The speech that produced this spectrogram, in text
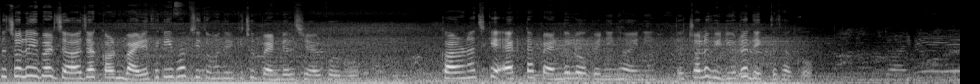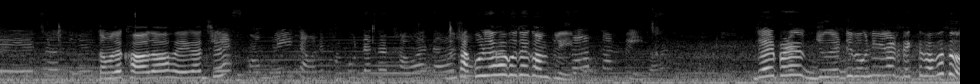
তো চলো এবার যাওয়া যাক কারণ বাইরে থেকেই ভাবছি তোমাদের কিছু প্যান্ডেল শেয়ার করব। কারণ আজকে একটা প্যান্ডেলও ওপেনিং হয়নি। তো চলো ভিডিওটা দেখতে থাকো। তোমাদের খাওয়া দাওয়া হয়ে গেছে? ঠাকুর দেখা কোথায় কমপ্লিট এরপরে যুগের দ্বীপ অগ্নিমিনার দেখতে পাবো তো?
